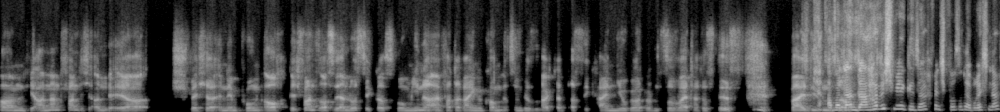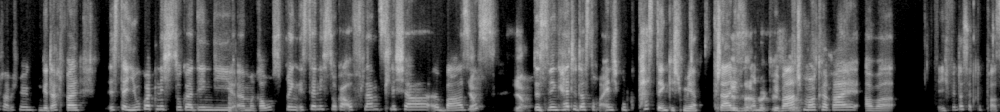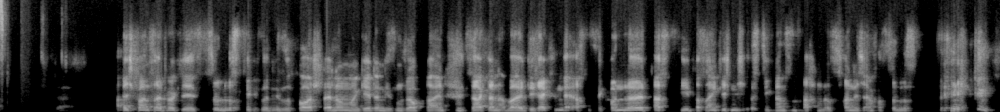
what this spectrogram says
ähm, die anderen fand ich alle eher schwächer in dem Punkt. Auch ich fand es auch sehr lustig, dass Romina einfach da reingekommen ist und gesagt hat, dass sie kein Joghurt und so weiteres isst. Bei diesem Aber dann, Job. da habe ich mir gedacht, wenn ich kurz unterbrechen darf, da habe ich mir gedacht, weil ist der Joghurt nicht sogar, den die ähm, rausbringen, ist der nicht sogar auf pflanzlicher äh, Basis? Ja, Deswegen hätte das doch eigentlich gut gepasst, denke ich mir. Klar, die Ist sind halt auch eine wirklich so. Privatmolkerei, aber ich finde, das hat gepasst. ich fand es halt wirklich so lustig, so diese Vorstellung, man geht in diesen Job rein, sagt dann aber direkt in der ersten Sekunde, dass sie das eigentlich nicht ist, die ganzen Sachen. Das fand ich einfach so lustig.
